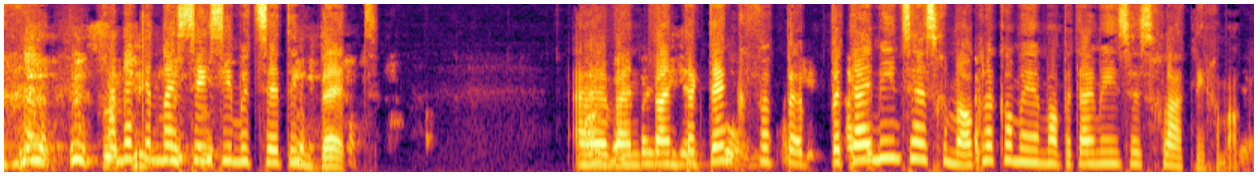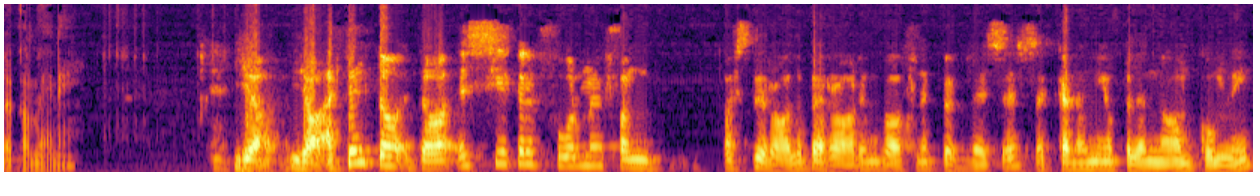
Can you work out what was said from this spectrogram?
gaan ek in my sessie moet sit en bid. Uh, want want ek dink vir party mense is gemaklik om mee maar party mense is glad nie gemaklik om mee nie. Ja, ja, ek dink daar daar is sekere forme van pastorale berading waarvan ek bewus is. Ek kan nou nie op hulle naam kom nie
